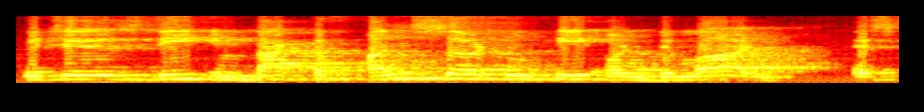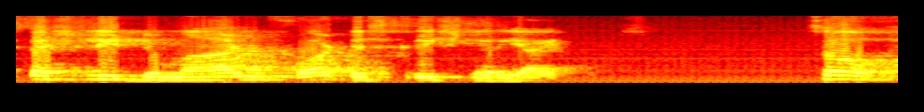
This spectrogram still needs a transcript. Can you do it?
which is the impact of uncertainty on demand, especially demand for discretionary items. So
